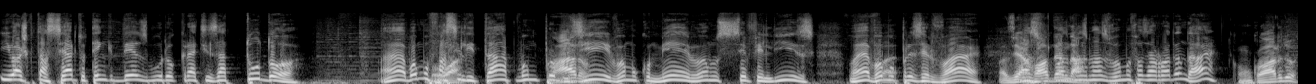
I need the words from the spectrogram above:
e eu acho que está certo, tem que desburocratizar tudo. Ah, vamos Boa. facilitar, vamos produzir, vamos comer, vamos ser felizes, é? vamos Claro. preservar. Fazer a roda andar. Mas, mas vamos fazer a roda andar. Concordo.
